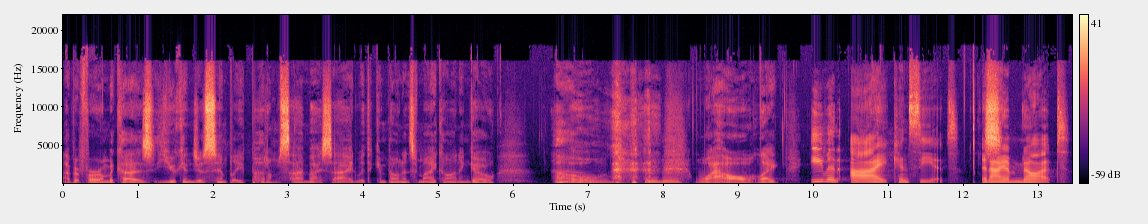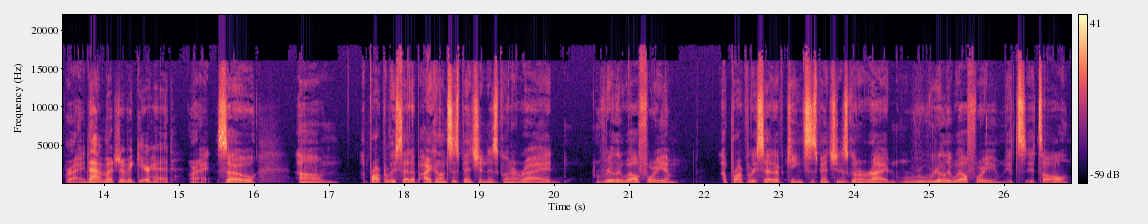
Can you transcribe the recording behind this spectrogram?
I prefer them because you can just simply put them side by side with the components from Icon and go, oh, Mhm. wow. Like, Even I can see it, and I am not Right. that much of a gearhead. Right. So, um, a properly set up icon suspension is going to ride really well for you. A properly set up king suspension is going to ride really well for you. It's it's all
